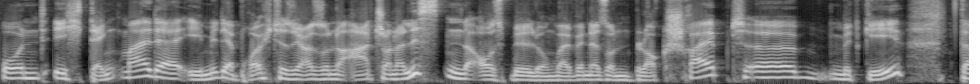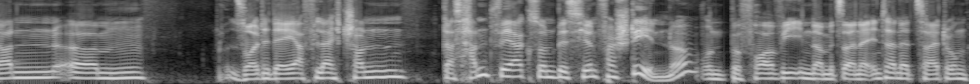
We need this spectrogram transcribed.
Und ich denke mal, der Emil, der bräuchte ja so eine Art Journalistenausbildung, weil wenn er so einen Blog schreibt äh, mit G, dann ähm, sollte der ja vielleicht schon das Handwerk so ein bisschen verstehen. Ne? Und bevor wir ihn da mit seiner Internetzeitung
